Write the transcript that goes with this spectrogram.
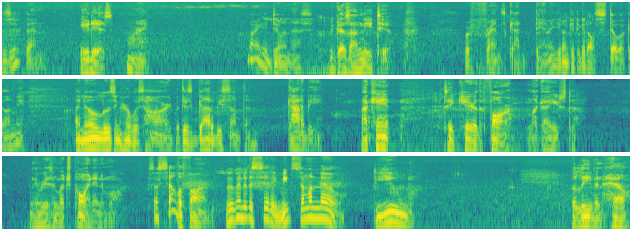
This is it then. It is, Why? Why are you doing this? because I need to. We're friends, God damn it! You don't get to get all stoic on me. I know losing her was hard, but there's gotta be something. Gotta be. I can't take care of the farm like I used to. And there isn't much point anymore. So sell the farm, move into the city, meet someone new. Do you believe in hell?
